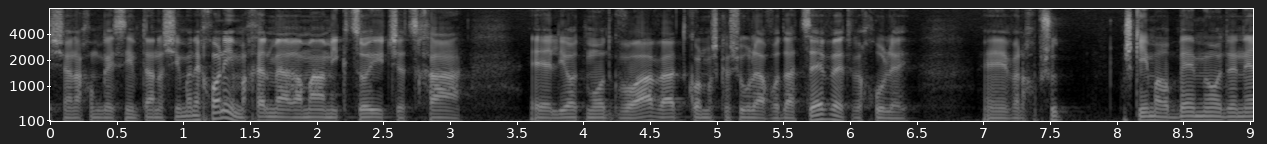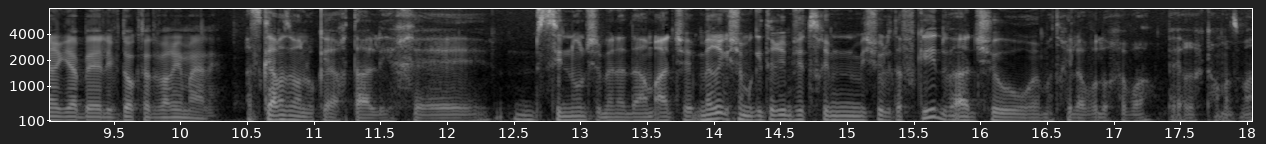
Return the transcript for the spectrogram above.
שאנחנו מגייסים את האנשים הנכונים, החל מהרמה המקצועית שצריכה להיות מאוד גבוהה ועד כל מה שקשור לעבודת צוות וכולי. ואנחנו פשוט משקיעים הרבה מאוד אנרגיה בלבדוק את הדברים האלה. אז כמה זמן לוקח תהליך סינון של בן אדם עד ש... מרגע שמגדירים שצריכים מישהו לתפקיד ועד שהוא מתחיל לעבוד בחברה, בערך כמה זמן?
